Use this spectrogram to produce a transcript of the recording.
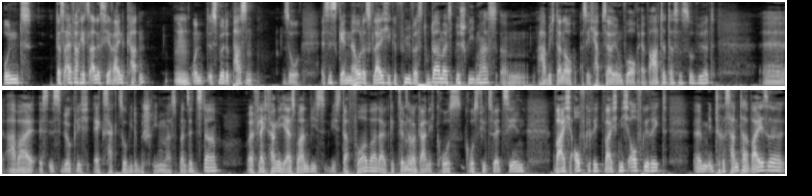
und das einfach jetzt alles hier reincutten mhm. und es würde passen. So, es ist genau das gleiche Gefühl, was du damals beschrieben hast. Ähm, habe ich dann auch, also ich habe es ja irgendwo auch erwartet, dass es so wird. Äh, aber es ist wirklich exakt so, wie du beschrieben hast. Man sitzt da, weil vielleicht fange ich erstmal an, wie es davor war. Da gibt es jetzt genau. aber gar nicht groß, groß viel zu erzählen. War ich aufgeregt, war ich nicht aufgeregt? Ähm, interessanterweise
